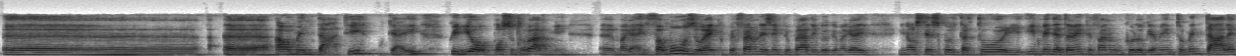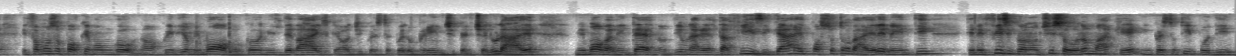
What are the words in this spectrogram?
eh, eh, aumentati. Ok? Quindi io posso trovarmi eh, magari il famoso, ecco, per fare un esempio pratico che magari i nostri ascoltatori immediatamente fanno un collegamento mentale, il famoso Pokémon Go, no? Quindi io mi muovo con il device, che oggi questo è quello principe, il cellulare, mi muovo all'interno di una realtà fisica e posso trovare elementi che nel fisico non ci sono, ma che in questo tipo di,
